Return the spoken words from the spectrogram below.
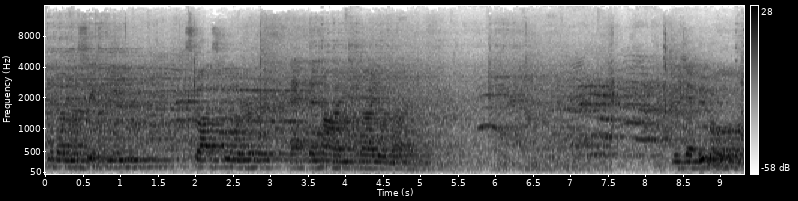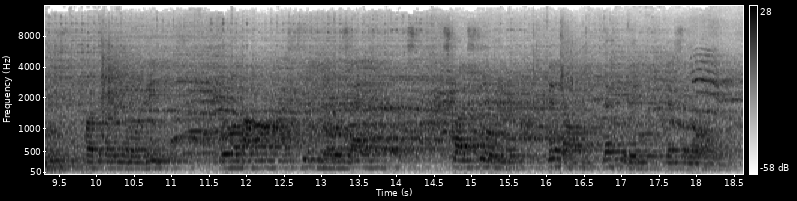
to number 16, Scott Stewart, at the time 909. You can you know Scott Stewart, left off, left foot, left alone.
